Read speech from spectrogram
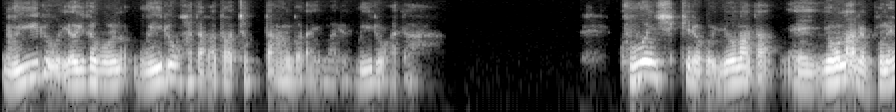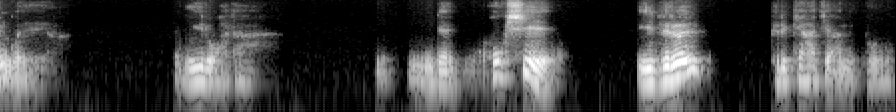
위로, 여기서 보면 위로하다가 더 적당한 거다, 이 말이에요. 위로하다. 구원시키려고 요나다, 요나를 보낸 거예요. 위로하다. 근데 혹시 이들을 그렇게 하지 않고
